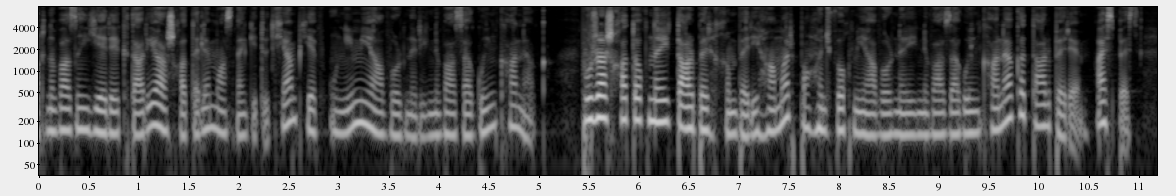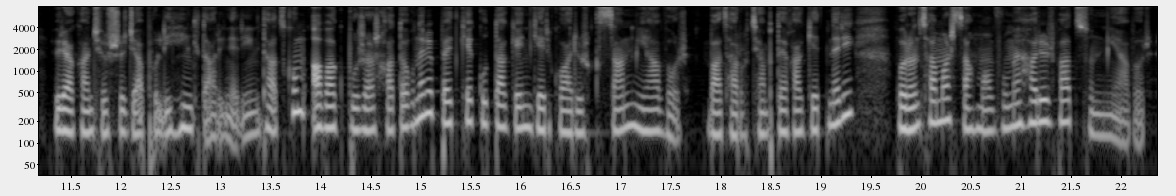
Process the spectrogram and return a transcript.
առնվազն 3 տարի աշխատել է մասնագիտությամբ և ունի միավորների նվազագույն քանակ։ Բուժաշխատողների տարբեր խմբերի համար պահանջվող միավորների նվազագույն քանակը տարբեր է։ Այսպես, յուրաքանչյուր շրջափուլի 5 տարիների ընթացքում ավագ բուժաշխատողները պետք է կուտակեն 220 միավոր, բացառությամբ տեղակետների, որոնց համար սահմանվում է 160 միավոր։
